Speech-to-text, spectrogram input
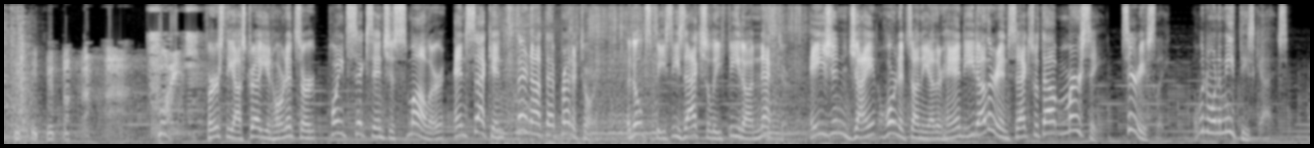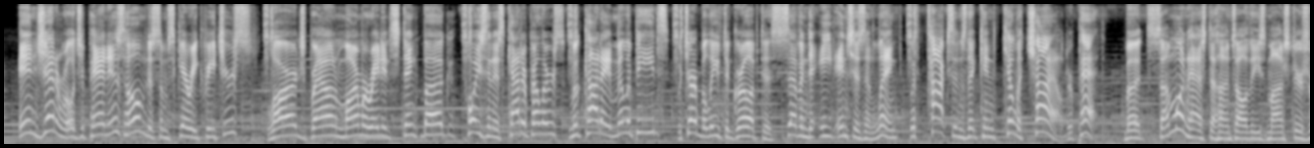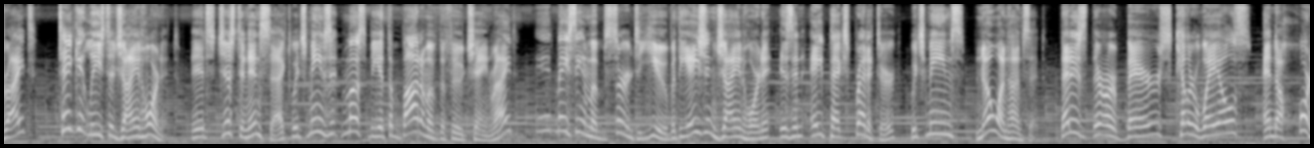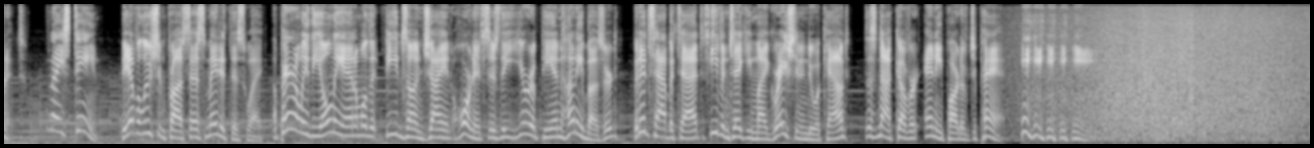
Fight! First, the Australian hornets are 0.6 inches smaller, and second, they're not that predatory. Adult species actually feed on nectar. Asian giant hornets, on the other hand, eat other insects without mercy. Seriously, I wouldn't want to meet these guys. In general, Japan is home to some scary creatures large brown marmorated stink bug, poisonous caterpillars, Mukade millipedes, which are believed to grow up to 7 to 8 inches in length with toxins that can kill a child or pet. But someone has to hunt all these monsters, right? Take at least a giant hornet. It's just an insect, which means it must be at the bottom of the food chain, right? It may seem absurd to you, but the Asian giant hornet is an apex predator, which means no one hunts it. That is, there are bears, killer whales, and a hornet. Nice team. The evolution process made it this way. Apparently, the only animal that feeds on giant hornets is the European honey buzzard, but its habitat, even taking migration into account, does not cover any part of Japan.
